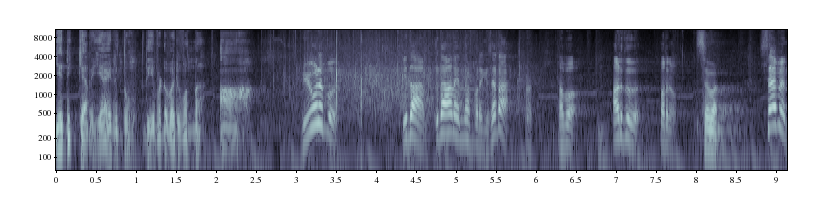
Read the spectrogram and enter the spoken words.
എനിക്കറിയായിരുന്നു നീ ഇവിടെ വരുമെന്ന്. ആ. ബ്യൂട്ടിഫുൾ ഇതാണ് ഇതാണ് എന്നെ പറക്കി ചേട്ടാ അപ്പോ അടുത്തത് പറഞ്ഞു. Seven seven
